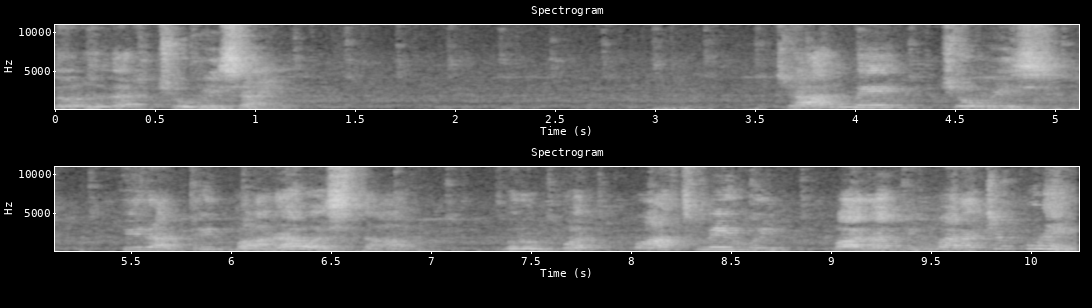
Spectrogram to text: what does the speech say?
दोन हजार चोवीस आहे. चार मे चोवीस ही रात्री बारा वाजता बरोबर पाच मे होईल. बारा ते बाराच्या पुढे.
